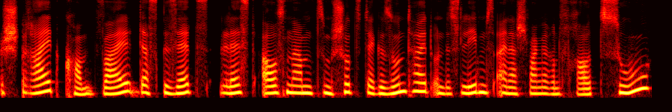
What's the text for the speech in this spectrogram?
Streit kommt, weil das Gesetz lässt Ausnahmen zum Schutz der Gesundheit und des Lebens einer schwangeren Frau zu.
